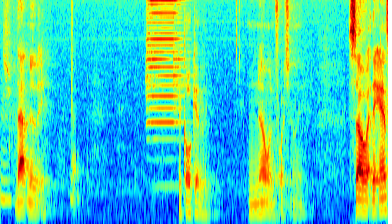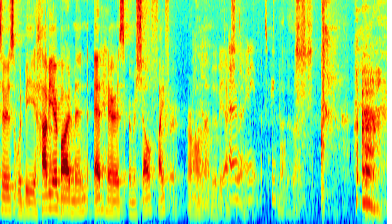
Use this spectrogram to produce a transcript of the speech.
I, That movie. No. Nicole Kidman. No, unfortunately. So the answers would be Javier Bardem, Ed Harris, or Michelle Pfeiffer are all in that movie, actually. I don't know any of those people.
